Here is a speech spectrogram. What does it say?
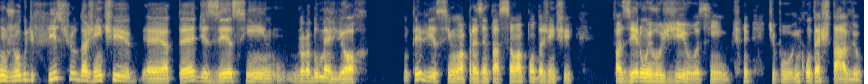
um jogo difícil da gente é, até dizer assim, um jogador melhor. Não teve assim uma apresentação a ponto da gente fazer um elogio assim, tipo, incontestável.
